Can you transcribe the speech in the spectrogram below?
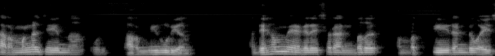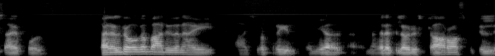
കർമ്മങ്ങൾ ചെയ്യുന്ന ഒരു കർമ്മി കൂടിയാണ് അദ്ദേഹം ഏകദേശം ഒരു അൻപത് അമ്പത്തിരണ്ട് വയസ്സായപ്പോൾ കരൾ രോഗബാധിതനായി ആശുപത്രിയിൽ വലിയ നഗരത്തിലെ ഒരു സ്റ്റാർ ഹോസ്പിറ്റലിൽ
